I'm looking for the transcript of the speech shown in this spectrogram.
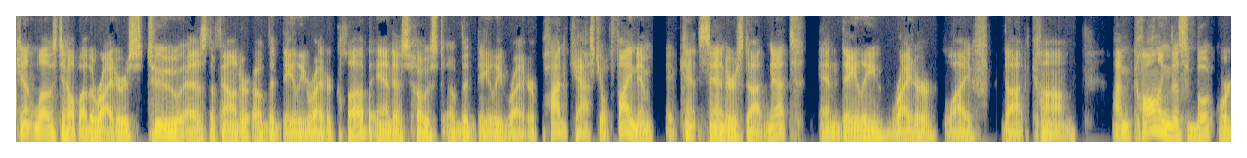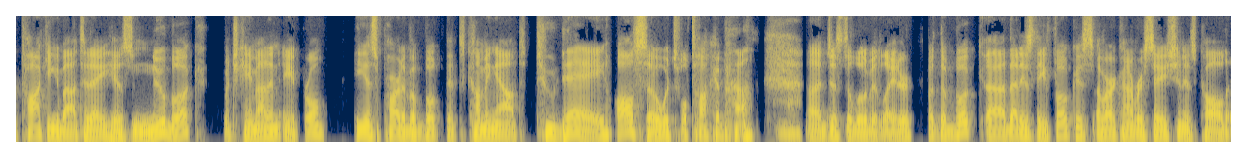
Kent loves to help other writers too, as the founder of the Daily Writer Club and as host of the Daily Writer podcast. You'll find him at kentsanders.net and dailywriterlife.com. I'm calling this book we're talking about today his new book, which came out in April. He is part of a book that's coming out today, also, which we'll talk about uh, just a little bit later. But the book uh, that is the focus of our conversation is called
